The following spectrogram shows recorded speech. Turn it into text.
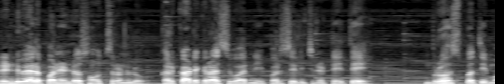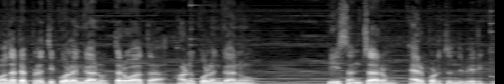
రెండు వేల పన్నెండో సంవత్సరంలో కర్కాటక రాశి వారిని పరిశీలించినట్టయితే బృహస్పతి మొదట ప్రతికూలంగాను తర్వాత అనుకూలంగాను ఈ సంచారం ఏర్పడుతుంది వీరికి.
